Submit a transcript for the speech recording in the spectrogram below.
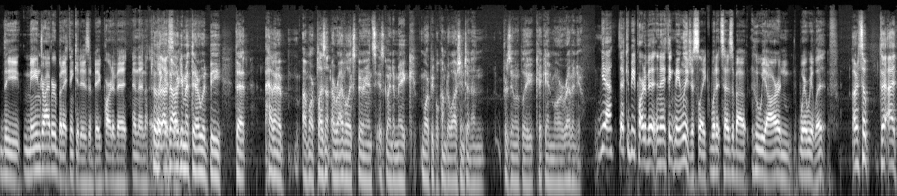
the main driver, but I think it is a big part of it. And then, So like the, the said- argument there would be that having a, a more pleasant arrival experience is going to make more people come to Washington and presumably kick in more revenue. yeah, that could be part of it. And I think mainly just like what it says about who we are and where we live. So the, I,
